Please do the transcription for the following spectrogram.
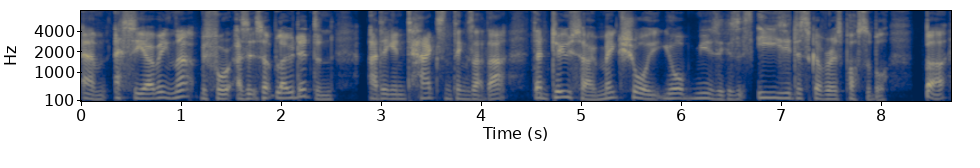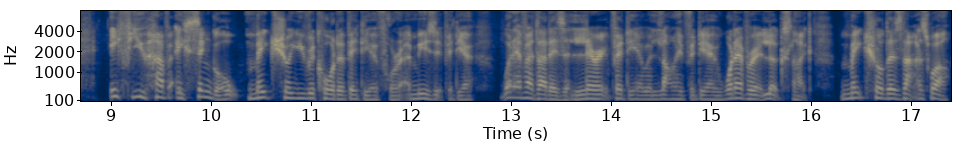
um, SEOing that before as it's uploaded and adding in tags and things like that, then do so. Make sure your music is as easy to discover as possible. But if you have a single, make sure you record a video for it, a music video, whatever that is, a lyric video, a live video, whatever it looks like. Make sure there's that as well,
